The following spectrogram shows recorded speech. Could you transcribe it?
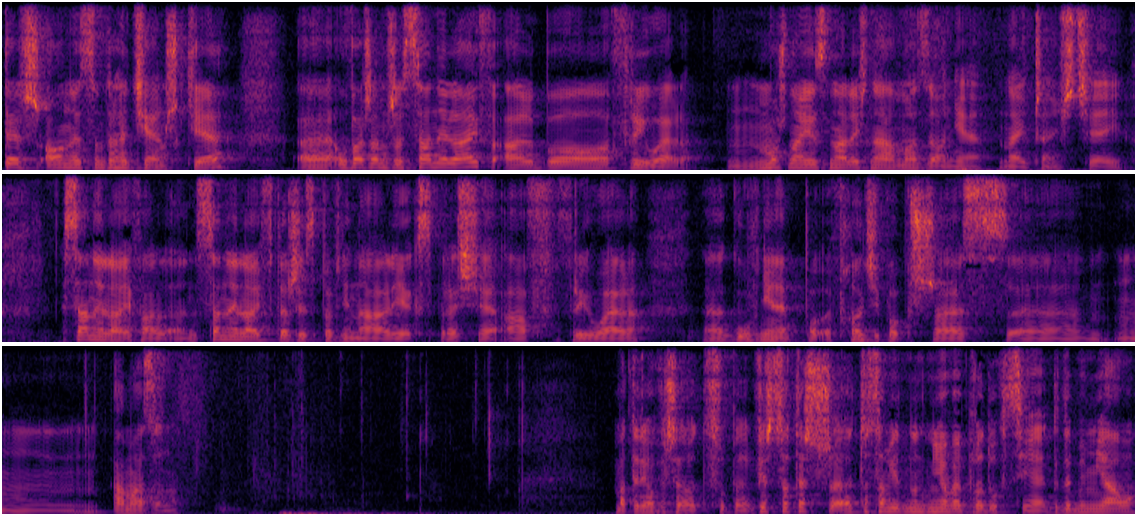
też one są trochę ciężkie. E, uważam, że Sunny Life albo Freewell. Można je znaleźć na Amazonie najczęściej. Sunny Life, Sunny Life też jest pewnie na AliExpressie, a Freewell e, głównie wchodzi poprzez e, mm, Amazon. Materiał wyszedł super. Wiesz co, też e, to są jednodniowe produkcje. Gdyby miał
